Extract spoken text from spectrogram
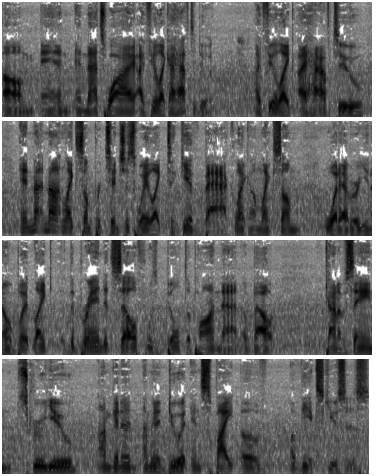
Um, and and that's why I feel like I have to do it. I feel like I have to, and not not like some pretentious way, like to give back, like I'm like some whatever, you know. But like the brand itself was built upon that, about kind of saying, "Screw you, I'm gonna I'm gonna do it in spite of of the excuses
